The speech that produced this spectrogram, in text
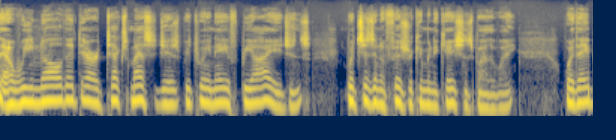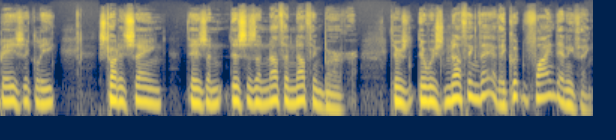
Now, we know that there are text messages between FBI agents, which is an official communications, by the way, where they basically started saying, "There's a this is a nothing nothing burger." There's there was nothing there. They couldn't find anything.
